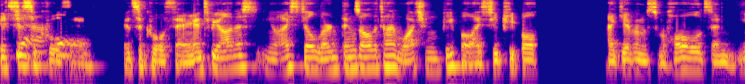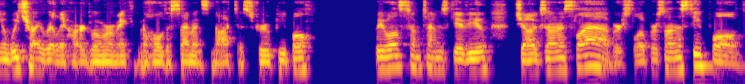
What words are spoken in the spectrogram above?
it's just yeah. a cool thing. It's a cool thing. And to be honest, you know, I still learn things all the time watching people. I see people, I give them some holds and, you know, we try really hard when we're making the hold assignments not to screw people we will sometimes give you jugs on a slab or slopers on a steep wall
